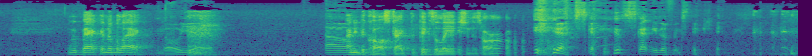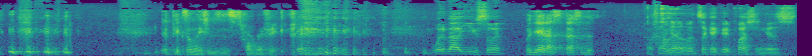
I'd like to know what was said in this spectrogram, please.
We're back in the black. oh yeah. Um, I need to call Skype. The pixelation is horrible. yeah, Skype, Skype need to fix their shit. The pixelation is horrific. What about you, Soy? but yeah, that's that's the, I don't know. It's like a good question because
